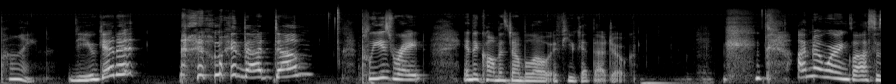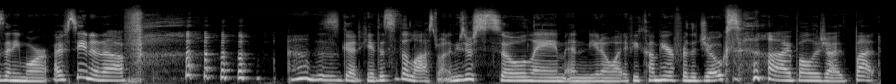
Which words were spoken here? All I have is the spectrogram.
Pine. Do you get it? Am I that dumb? Please write in the comments down below if you get that joke. I'm not wearing glasses anymore. I've seen enough. oh, this is good. Okay, this is the last one. These are so lame. And you know what? If you come here for the jokes, I apologize. But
